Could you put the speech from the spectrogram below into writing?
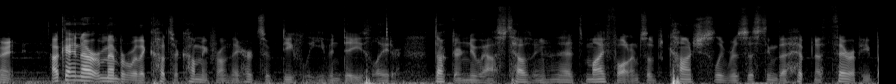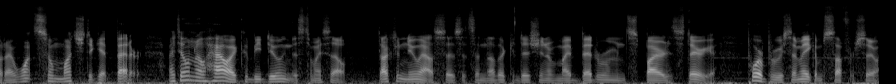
Alright. How can I not remember where the cuts are coming from? They hurt so deeply, even days later. Dr. Newhouse tells me that it's my fault I'm subconsciously resisting the hypnotherapy, but I want so much to get better. I don't know how I could be doing this to myself. Dr. Newhouse says it's another condition of my bedroom-inspired hysteria. Poor Bruce, I make him suffer so.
